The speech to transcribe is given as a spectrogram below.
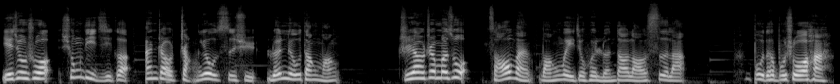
也就是说兄弟几个按照长幼次序轮流当王。只要这么做，早晚王位就会轮到老四了。不得不说哈，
